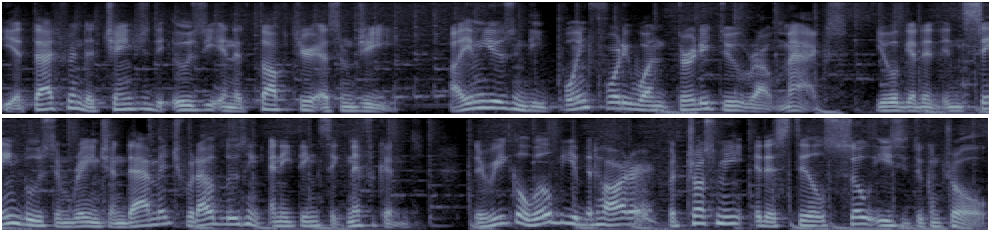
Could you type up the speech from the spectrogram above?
the attachment that changes the Uzi in a top tier SMG. I am using the .41 32 round mags. You will get an insane boost in range and damage without losing anything significant. The recoil will be a bit harder, but trust me, it is still so easy to control.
